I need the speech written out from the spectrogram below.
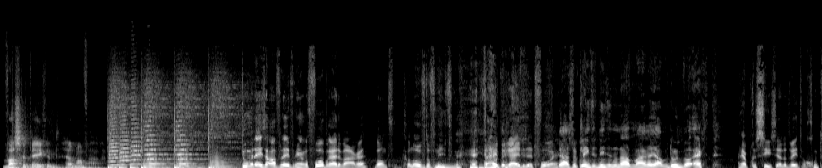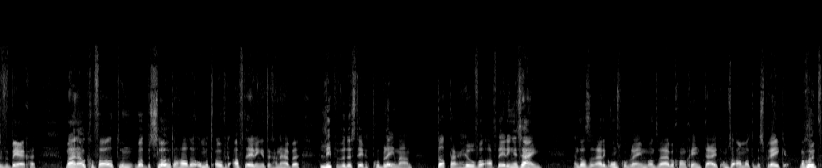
Was getekend Herman Vader. Toen we deze aflevering aan het voorbereiden waren, want geloof het of niet, wij bereiden dit voor. Ja, zo klinkt het niet inderdaad, maar eh, ja, we doen het wel echt. Ja, precies. Ja, dat weten we goed te verbergen. Maar in elk geval, toen we besloten hadden om het over de afdelingen te gaan hebben, liepen we dus tegen het probleem aan dat daar heel veel afdelingen zijn. En dat is eigenlijk ons probleem, want wij hebben gewoon geen tijd om ze allemaal te bespreken. Maar goed,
